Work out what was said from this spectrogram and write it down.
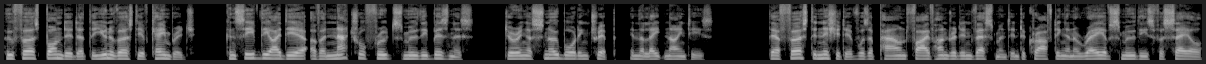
who first bonded at the University of Cambridge, conceived the idea of a natural fruit smoothie business during a snowboarding trip in the late 90s. Their first initiative was a pound 500 investment into crafting an array of smoothies for sale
